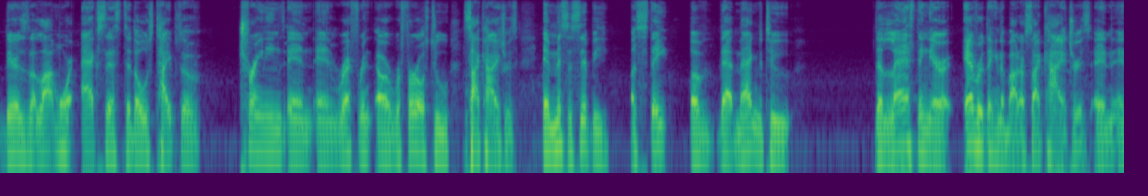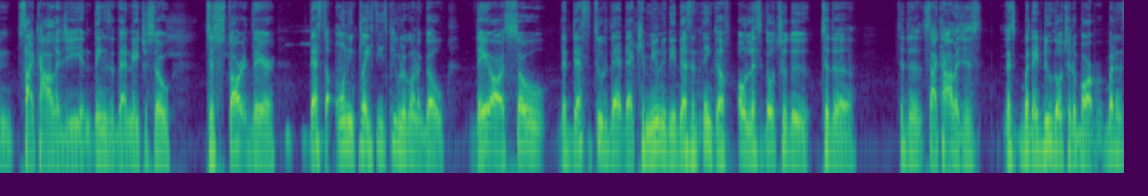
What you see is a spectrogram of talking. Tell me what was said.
there's a lot more access to those types of trainings and and reference uh, referrals to psychiatrists. In Mississippi, a state of that magnitude, the last thing they're ever thinking about are psychiatrists and and psychology and things of that nature. So to start there, that's the only place these people are going to go. They are so the destitute of that that community doesn't think of oh let's go to the to the to the psychologist. Let's but they do go to the barber. But in,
